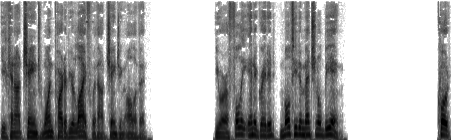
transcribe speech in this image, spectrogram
You cannot change one part of your life without changing all of it. You are a fully integrated, multidimensional being. Quote,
